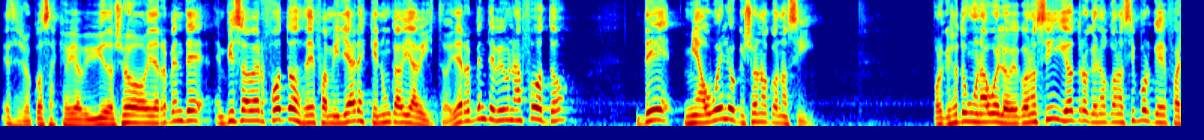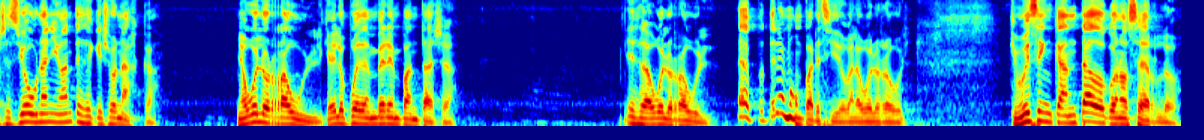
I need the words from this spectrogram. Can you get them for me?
qué cosas que había vivido yo. Y de repente empiezo a ver fotos de familiares que nunca había visto. Y de repente veo una foto de mi abuelo que yo no conocí. Porque yo tengo un abuelo que conocí y otro que no conocí porque falleció un año antes de que yo nazca. Mi abuelo Raúl, que ahí lo pueden ver en pantalla. Es el abuelo Raúl. Eh, tenemos un parecido con el abuelo Raúl. Que me hubiese encantado conocerlo.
